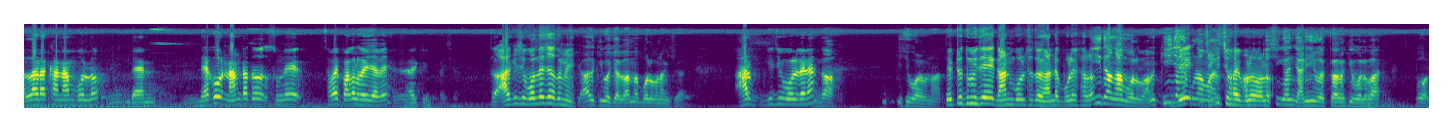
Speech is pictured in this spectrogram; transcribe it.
আল্লাহ রাখা নাম বলল। দেন দেখো নামটা তো শুনলে সবাই পাগল হয়ে যাবে আর কি। তো আর কিছু বলতে চাও তুমি? আর কি বলছে আমি বলব না কিছু আর। কিছু বলবে না? না কিছু বলব না তো একটু তুমি যে গান বলছো তো গানটা বলে ফেলো। কি গান বলব? আমি কি জানি যে- কিছু হয় বলো, বলো। কৃষি গান জানি বলতে আমি কি বলব আর? বল।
